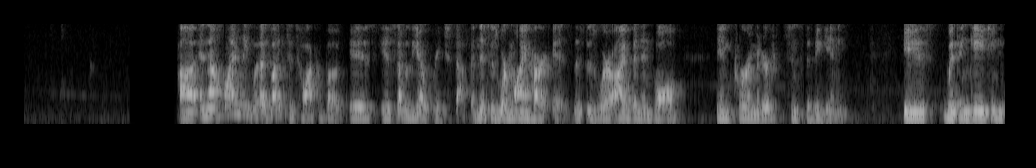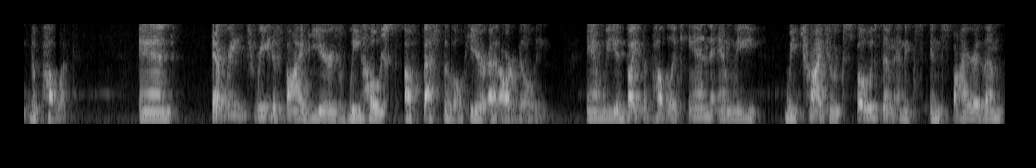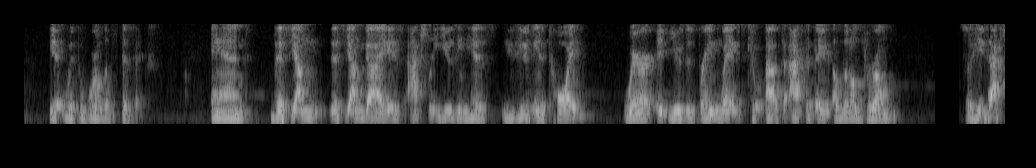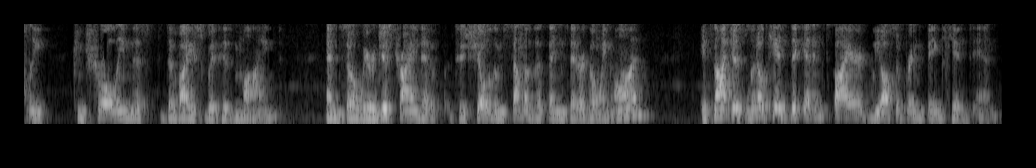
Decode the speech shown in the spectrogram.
Uh, and now finally, what I'd like to talk about is, is some of the outreach stuff. And this is where my heart is. This is where I've been involved in Perimeter since the beginning, is with engaging the public. And every three to five years, we host a festival here at our building. And we invite the public in and we, we try to expose them and inspire them it, with the world of physics. And this young this young guy is actually using his he's using a toy where it uses brainwaves to uh, to activate a little drone. So he's actually controlling this device with his mind. And so we were just trying to to show them some of the things that are going on. It's not just little kids that get inspired. We also bring big kids in.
